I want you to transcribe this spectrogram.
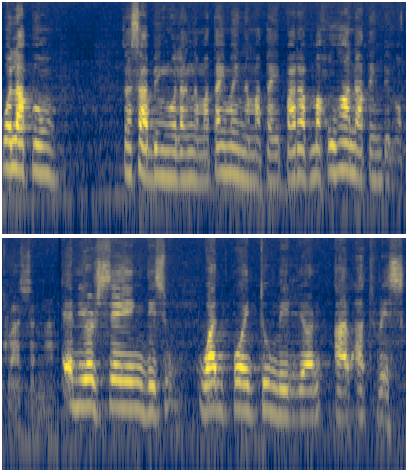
wala pong nasabing walang namatay, may namatay para makuha natin demokrasya natin. And you're saying this 1.2 million are at risk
